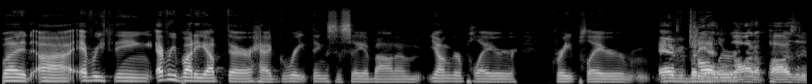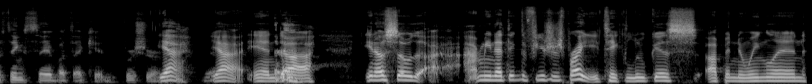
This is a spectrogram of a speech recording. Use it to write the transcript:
but uh, everything, everybody up there had great things to say about him. Younger player, great player. Everybody taller. had a lot of positive things to say about that kid, for sure. Yeah, yeah, and uh, you know, so I- mean, I think the future's bright. You take Lucas up in New England,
